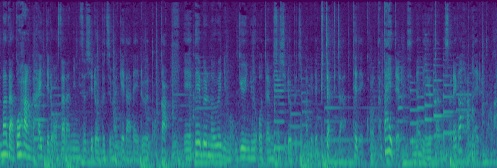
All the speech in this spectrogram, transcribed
まだご飯が入ってるお皿に味噌汁をぶちまけられるとか、えー、テーブルの上にも牛乳お茶味噌汁をぶちまけてピチャピチャ手でこう叩いてるんですね。で床にそれが跳ねるとか。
